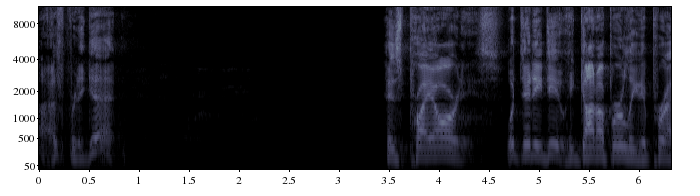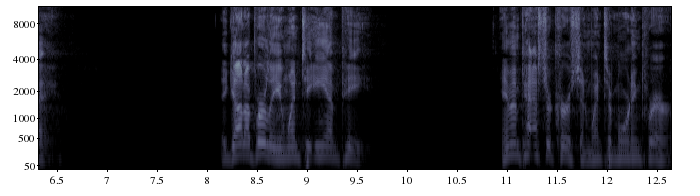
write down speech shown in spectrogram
Oh, that's pretty good. His priorities. What did he do? He got up early to pray. He got up early and went to EMP. Him and Pastor Kirsten went to morning prayer.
